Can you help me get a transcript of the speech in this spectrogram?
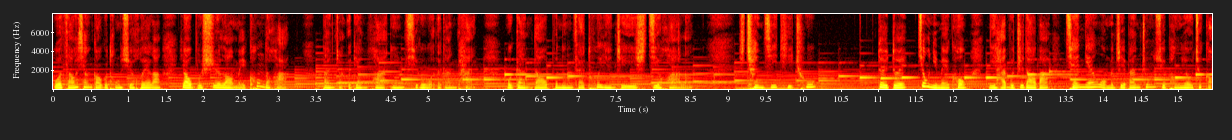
我早想搞个同学会了，要不是老没空的话。班长的电话引起了我的感慨，我感到不能再拖延这一计划了，趁机提出。对对，就你没空，你还不知道吧？前年我们这班中学朋友就搞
